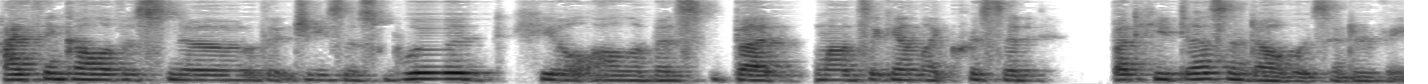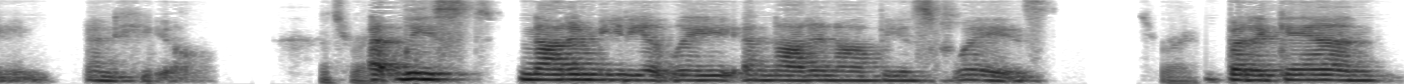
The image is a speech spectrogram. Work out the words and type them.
I think all of us know that Jesus would heal all of us, but once again, like Chris said, but he doesn't always intervene and heal. That's right. At least not immediately and not in obvious ways. That's right. But again,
